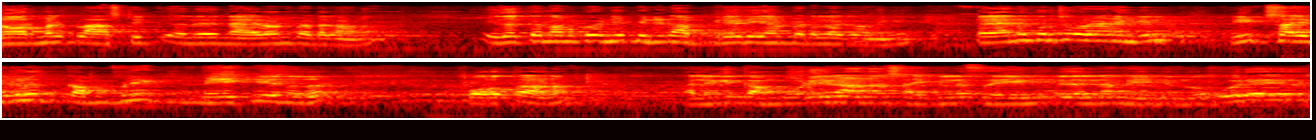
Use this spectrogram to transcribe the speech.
നോർമൽ പ്ലാസ്റ്റിക് അല്ലെങ്കിൽ നൈലോൺ പെഡലാണ്. ഇതൊക്കെ നമുക്ക് വേണ്ടി പിന്നീട് അപ്ഗ്രേഡ് ചെയ്യാൻ പെഡലൊക്കെ വേണമെങ്കിൽ. ടയറിനെ കുറിച്ച് പറയുകയാണെങ്കിൽ ഈ സൈക്കിൾ കംപ്ലീറ്റ് മേക്ക് ചെയ്യുന്നത് പുറത്താണ്. അല്ലെങ്കിൽ കമ്പോഡിയിലാണ് സൈക്കിളിന്റെ ഫ്രെയിമും ഇതെല്ലാം മേക്ക് ചെയ്യുന്നത്. ഒരേ ഒരു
